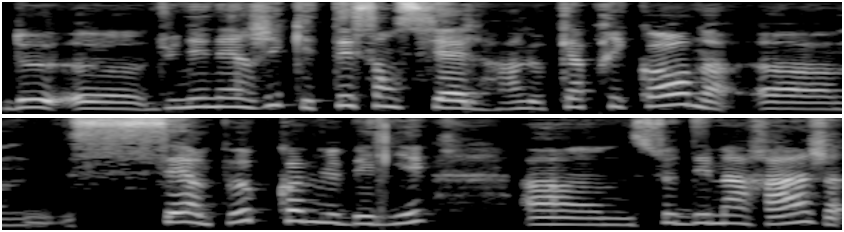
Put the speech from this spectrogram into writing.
de d'une énergie qui est essentielle. Hein. Le Capricorne, c'est un peu comme le Bélier ce démarrage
